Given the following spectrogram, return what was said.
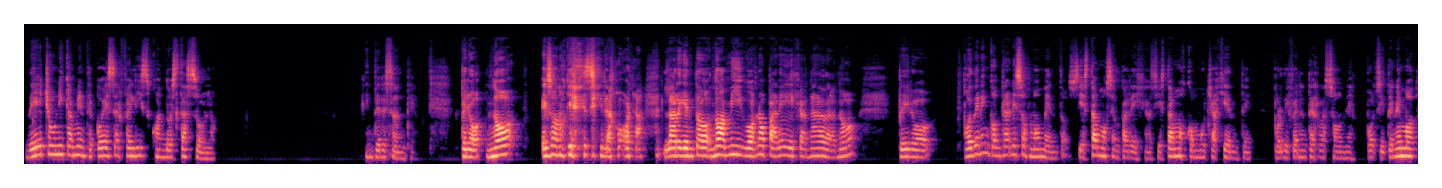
De hecho, únicamente puedes ser feliz cuando estás solo. Interesante. Pero no, eso no quiere decir ahora, larguen todo, no amigos, no pareja, nada, ¿no? Pero poder encontrar esos momentos, si estamos en pareja, si estamos con mucha gente, por diferentes razones, por si tenemos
